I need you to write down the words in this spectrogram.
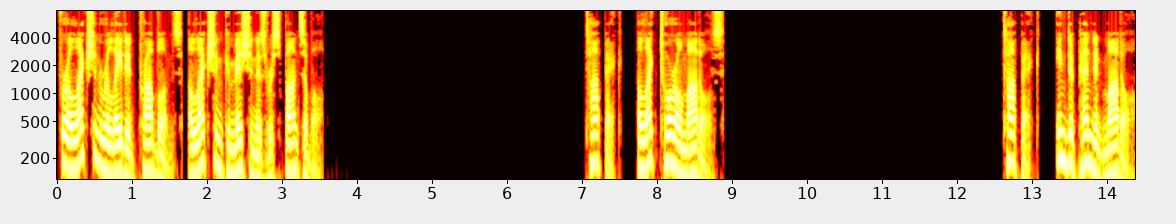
For election-related problems, Election Commission is responsible. Electoral models Independent model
